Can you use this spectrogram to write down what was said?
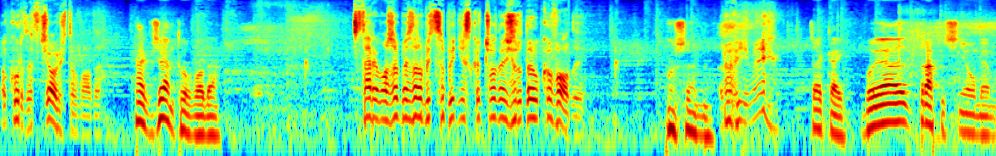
O kurde, wziąłeś tą wodę. Tak, wziąłem tą wodę. Stary, możemy zrobić sobie nieskończone źródełko wody. Możemy. Robimy? Czekaj, bo ja trafić nie umiem.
